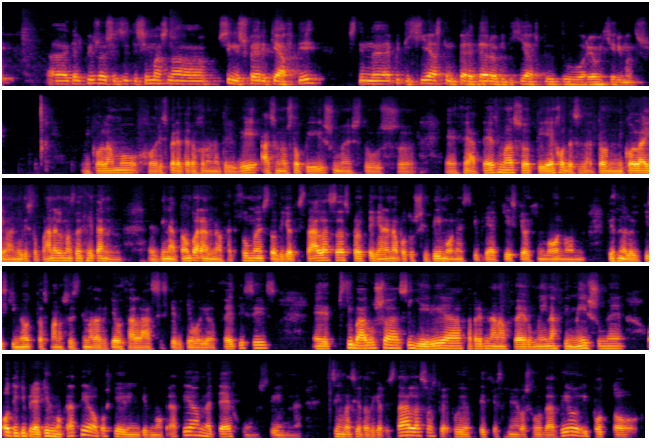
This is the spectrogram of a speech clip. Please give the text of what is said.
ε, και ελπίζω η συζήτησή μας να συνεισφέρει και αυτή στην επιτυχία, στην περαιτέρω επιτυχία αυτού του ωραίου εγχειρήματος. Νικόλα μου, χωρίς περαιτέρω χρονοτριβή, ας γνωστοποιήσουμε στους ε, θεατές μας ότι έχοντας τον Νικόλα Ιωαννίδη στο πάνελ μας δεν θα ήταν δυνατόν παρά να αναφερθούμε στο δίκαιο της θάλασσας. Πρόκειται για ένα από τους ειδήμονες της Κυπριακής και όχι μόνο διεθνολογικής κοινότητας πάνω σε ζητήματα δικαίου θαλάσσης και δικαίου οριοθέτησης. Ε, στην παρούσα συγκυρία θα πρέπει να αναφέρουμε ή να θυμίσουμε ότι η Κυπριακή Δημοκρατία, όπως και η Ελληνική Δημοκρατία, μετέχουν στην Σύμβαση για το Δίκαιο της Θάλασσας, που υιοθετήθηκε το 1982 υπό το,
